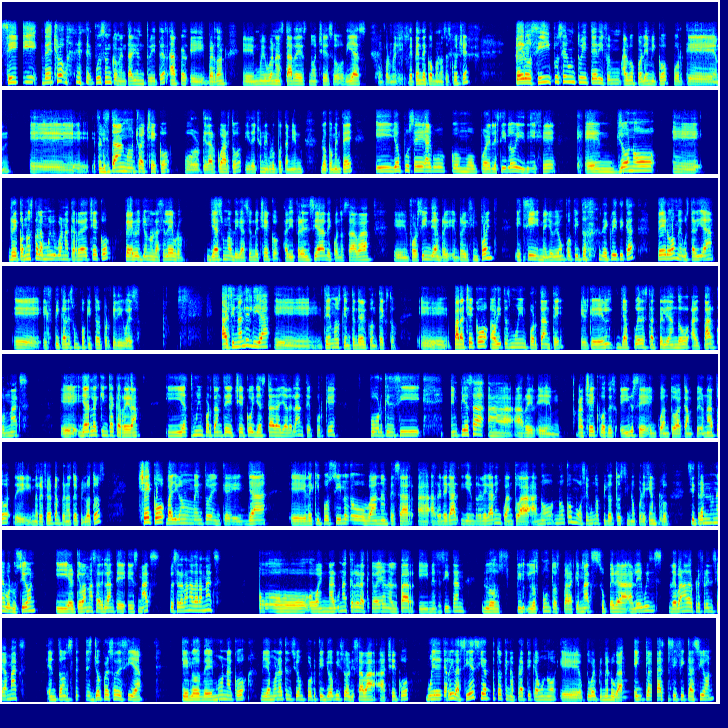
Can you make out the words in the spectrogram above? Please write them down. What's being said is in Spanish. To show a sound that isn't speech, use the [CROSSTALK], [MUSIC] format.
Sí, de hecho, [LAUGHS] puse un comentario en Twitter, ah, y, perdón, eh, muy buenas tardes, noches o días, conforme, depende cómo nos escuchen. Pero sí puse un Twitter y fue algo polémico porque eh, felicitaban mucho a Checo por quedar cuarto y de hecho en el grupo también lo comenté y yo puse algo como por el estilo y dije, yo no... Eh, reconozco la muy buena carrera de Checo, pero yo no la celebro. Ya es una obligación de Checo, a diferencia de cuando estaba en Force India, en, Racing Point. Y sí, me llovió un poquito [LAUGHS] de críticas, pero me gustaría eh, explicarles un poquito el por qué digo eso. Al final del día, eh, tenemos que entender el contexto. Eh, para Checo, ahorita es muy importante el que él ya pueda estar peleando al par con Max. Eh, ya es la quinta carrera y es muy importante Checo ya estar allá adelante. ¿Por qué? Porque si empieza a, em, Checo e irse en cuanto a campeonato, y me refiero al campeonato de pilotos, Checo va a llegar un momento en que ya eh, el equipo sí lo van a empezar a, relegar y en relegar en cuanto a, a, no, no como segundo piloto, sino por ejemplo, si traen una evolución, y el que va más adelante es Max, pues se la van a dar a Max. O, en alguna carrera que vayan al par y necesitan los, los puntos para que Max supere a Lewis, le van a dar preferencia a Max. Entonces yo por eso decía que lo de Mónaco me llamó la atención porque yo visualizaba a Checo muy arriba. Si es cierto que en la práctica uno eh, obtuvo el primer lugar, en clasificación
